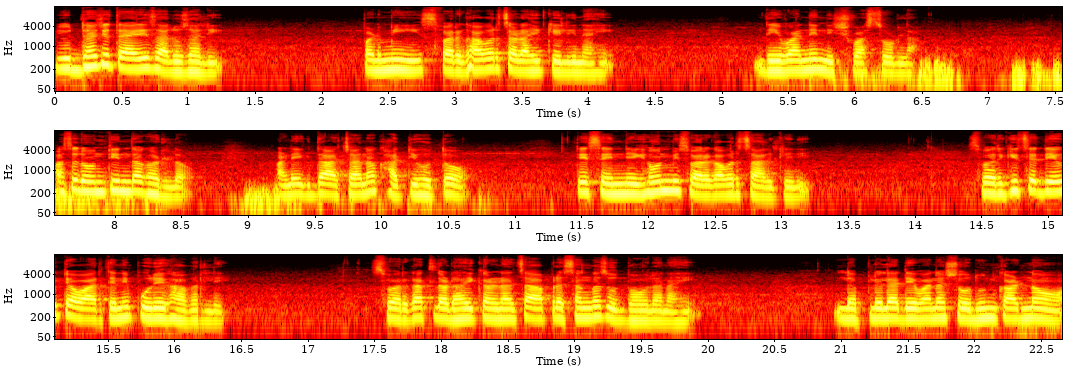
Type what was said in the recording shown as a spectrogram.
युद्धाची तयारी चालू झाली पण मी स्वर्गावर चढाई केली नाही. देवाने निश्वास सोडला. असं दोन तीनदा घडलं आणि एकदा अचानक हाती होतं ते सैन्य घेऊन मी स्वर्गावर चाल केली. स्वर्गीचे देव त्या वार्तेने पुरे घाबरले. स्वर्गात लढाई करण्याचा प्रसंगच उद्भवला नाही. लपलेल्या देवांना शोधून काढणं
